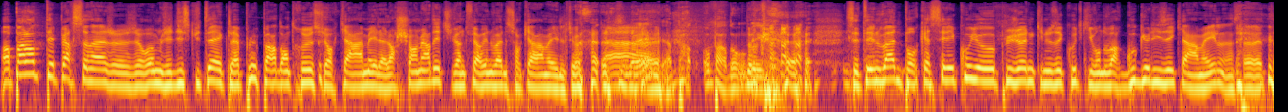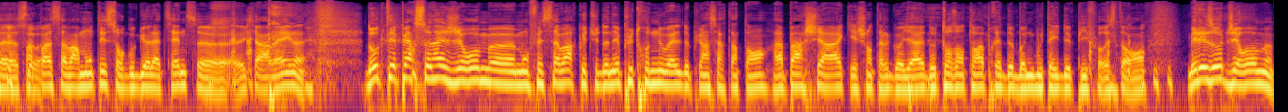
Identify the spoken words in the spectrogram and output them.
En parlant de tes personnages, Jérôme, j'ai discuté avec la plupart d'entre eux sur Caramel. Alors je suis emmerdé, tu viens de faire une vanne sur Caramel, tu vois. Ouais, ah, oh pardon. mais- C'était une vanne pour casser les couilles aux plus jeunes qui nous écoutent, qui vont devoir googliser Caramel. Ça va être euh, sympa, ça va remonter sur Google AdSense euh, Caramel. Donc tes personnages, Jérôme, euh, m'ont fait savoir que tu donnais plus trop de nouvelles depuis un certain temps, à part Chirac et Chantal Goya, de temps en temps après deux bonnes bouteilles de pif au restaurant. Mais les autres, Jérôme,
